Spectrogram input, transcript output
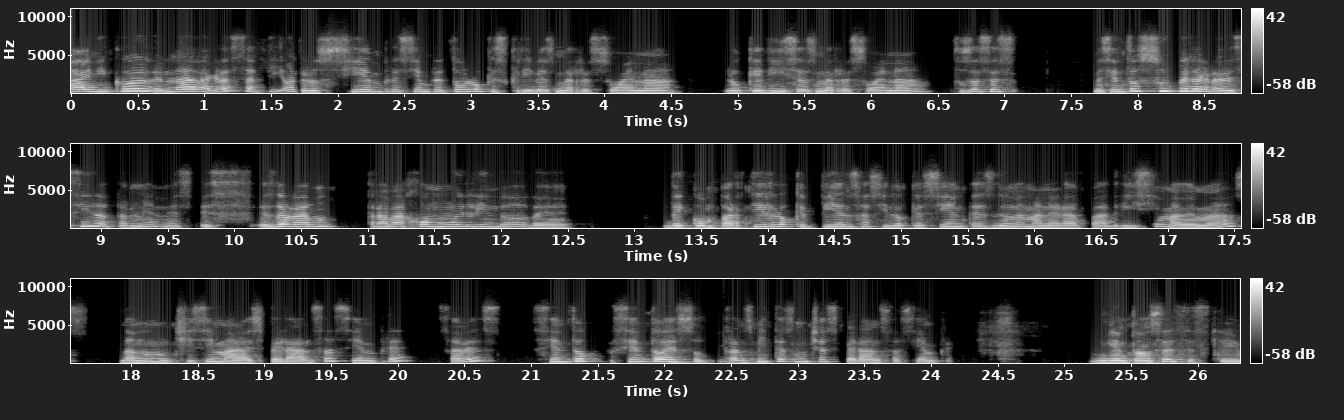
Ay, Nicole, de nada, gracias a ti. Pero siempre, siempre todo lo que escribes me resuena, lo que dices me resuena. Entonces es, me siento súper agradecida también. Es, es, es de verdad un trabajo muy lindo de, compartir lo que piensas y lo que sientes de una manera padrísima, además, dando muchísima esperanza siempre, ¿sabes? Siento, siento eso, transmites mucha esperanza siempre. Y entonces, este,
